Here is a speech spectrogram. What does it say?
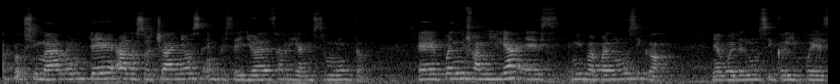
Aproximadamente a los 8 años empecé yo a desarrollar instrumento. Eh, pues mi familia es, mi papá es músico, mi abuelo es músico y pues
